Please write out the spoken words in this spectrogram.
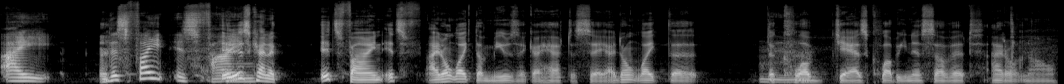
I. This fight is fine. It is kind of. It's fine. It's. I don't like the music. I have to say. I don't like the the Mm. club jazz clubbiness of it. I don't know.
